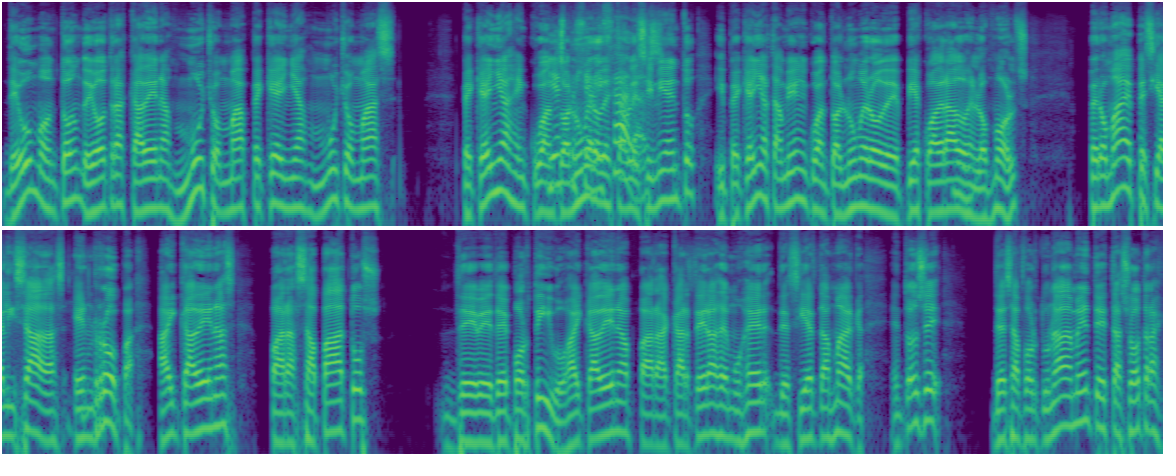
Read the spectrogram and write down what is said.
de un montón de otras cadenas mucho más pequeñas, mucho más pequeñas en cuanto al número de establecimientos y pequeñas también en cuanto al número de pies cuadrados en los malls, pero más especializadas en ropa. Hay cadenas para zapatos, de deportivos, hay cadenas para carteras de mujer de ciertas marcas. Entonces, desafortunadamente, estas otras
